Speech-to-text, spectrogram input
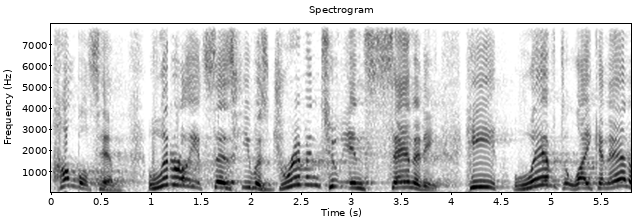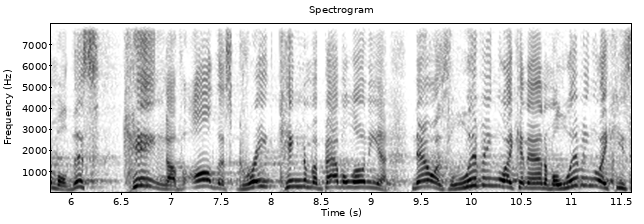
humbles him. Literally, it says he was driven to insanity. He lived like an animal. This king of all this great kingdom of Babylonia now is living like an animal, living like he's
